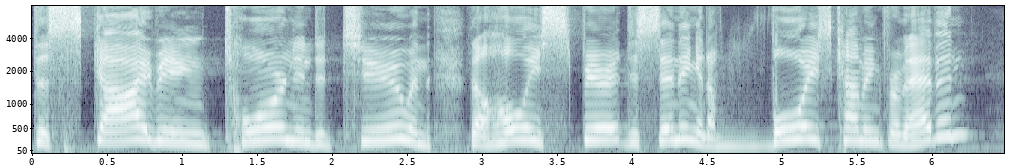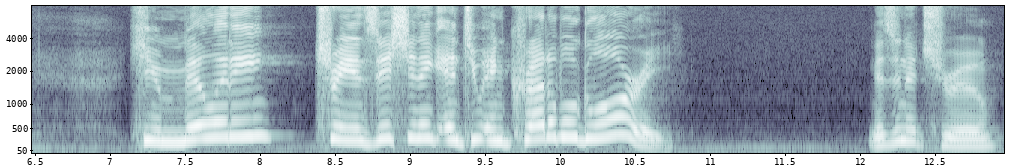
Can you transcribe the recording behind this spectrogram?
The sky being torn into two, and the Holy Spirit descending, and a voice coming from heaven. Humility transitioning into incredible glory. Isn't it true?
